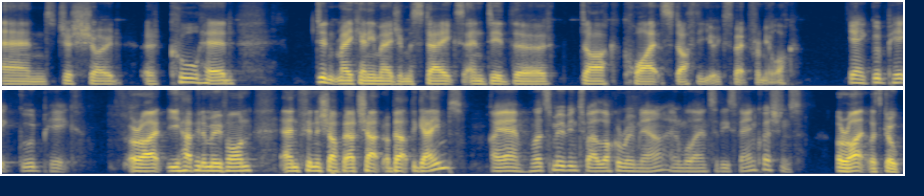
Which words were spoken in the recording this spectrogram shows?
and just showed a cool head didn't make any major mistakes and did the dark, quiet stuff that you expect from your lock. Yeah, good pick. Good pick. All right, are you happy to move on and finish up our chat about the games? I am. Let's move into our locker room now and we'll answer these fan questions. All right, let's go.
